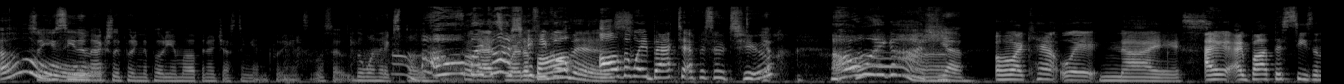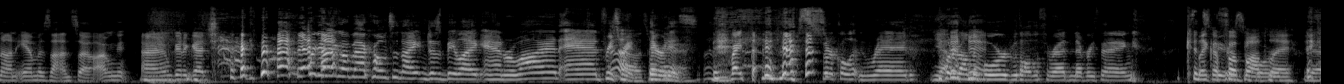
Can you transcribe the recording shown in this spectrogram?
Oh So you see them oh. actually putting the podium up and adjusting it and putting it to the, so the one that explodes. Oh So my that's gosh! where the if you go is. all the way back to episode two. Oh my gosh! Yeah. Oh, I can't wait. nice I, I bought this season on Amazon, so I'm g- I'm gonna go check that we're gonna go back home tonight and just be like and rewind and freeze Oh, frame it's there right it is right there. circle it in red, Yeah. put it on the board with all the thread and everything. like a football board. play. Yeah.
